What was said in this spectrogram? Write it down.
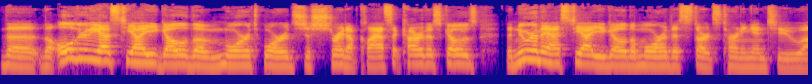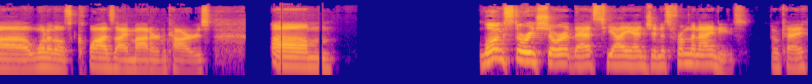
the the older the STI you go, the more towards just straight up classic car this goes. The newer the STI you go, the more this starts turning into uh, one of those quasi modern cars. Um, long story short, the STI engine is from the 90s. Okay.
